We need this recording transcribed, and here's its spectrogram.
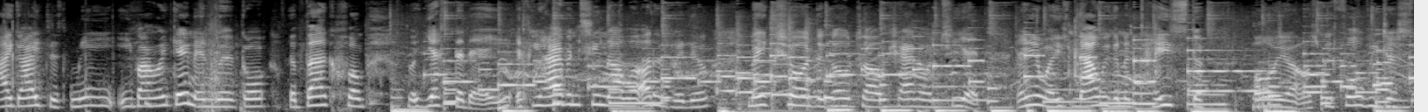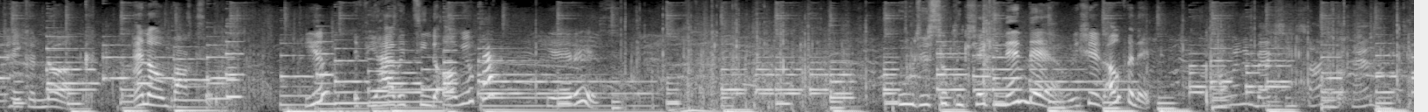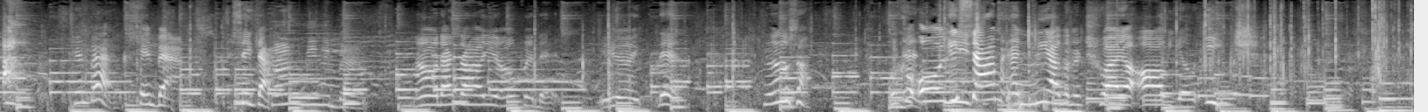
Hi guys, it's me, Iban again, and we're go we're back from yesterday. If you haven't seen our other video, make sure to go to our channel and see it. Anyways, now we're gonna taste the Oreos before we just take a look and unbox it. Here, if you haven't seen the Oreo pack, here it is. Ooh, there's something shaking in there. We should open it. Many bags inside? Ten bags. Say that. Ten mini bags. No, that's not how you open it. You like this. No, no, stop. All these Sam and me are gonna try an Oreo each.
